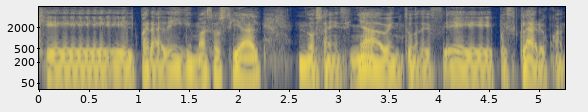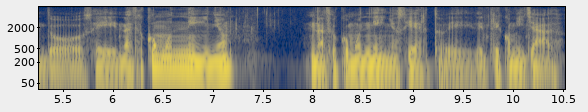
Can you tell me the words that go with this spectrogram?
que el paradigma social nos ha enseñado. Entonces, eh, pues claro, cuando se nace como un niño, nace como un niño, ¿cierto? Eh, entrecomillado.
